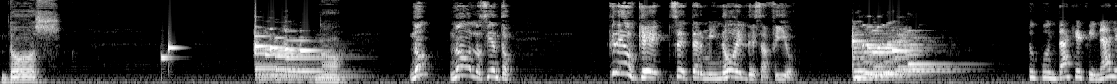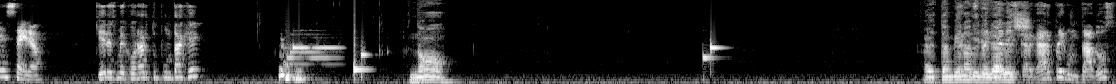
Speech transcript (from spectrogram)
Dos. No. No, no, lo siento. Creo que se terminó el desafío. Tu puntaje final es cero. ¿Quieres mejorar tu puntaje? No. Hay también habilidades. descargar preguntados?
